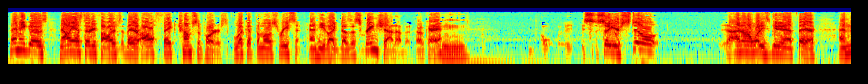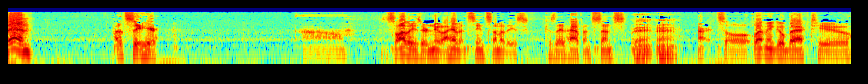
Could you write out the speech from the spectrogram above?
Then he goes, now he has 30 followers. They are all fake Trump supporters. Look at the most recent, and he like does a screenshot of it. Okay, Mhm. So you're still, I don't know what he's getting at there. And then, let's see here. Um, so a lot of these are new. I haven't seen some of these because they've happened since. Right, right. All right, so let me go back to.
